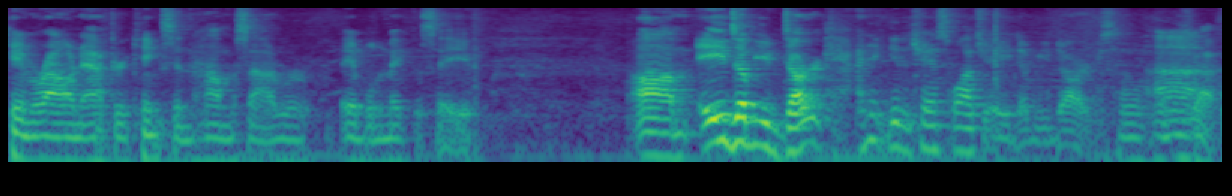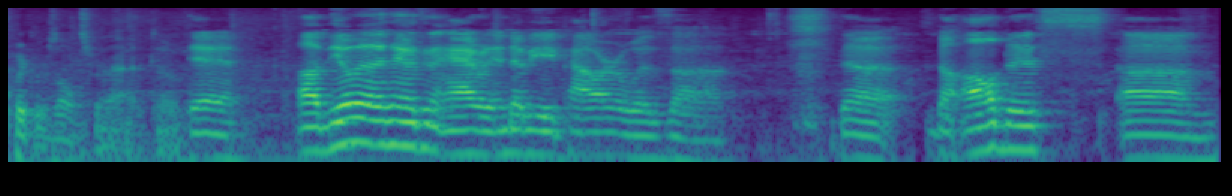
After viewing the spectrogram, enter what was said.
came around after Kingston and Homicide were able to make the save. Um, AW Dark, I didn't get a chance to watch AW Dark, so I just Ah. got quick results for that. So. Yeah. Uh, the only other thing I was gonna add with NWA Power was uh, the the Aldis. Um,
